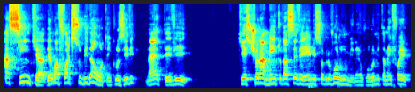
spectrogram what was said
A Sinqia deu uma forte subida ontem, inclusive, né, teve questionamento da CVM sobre o volume, né? O volume também foi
